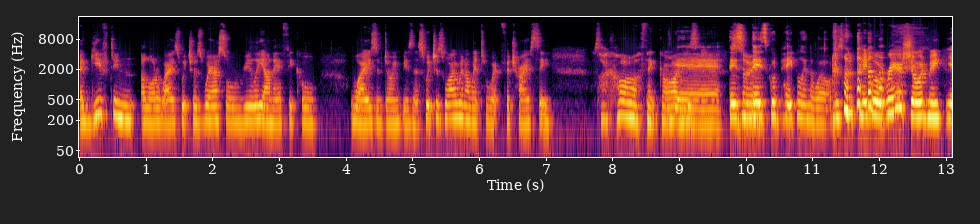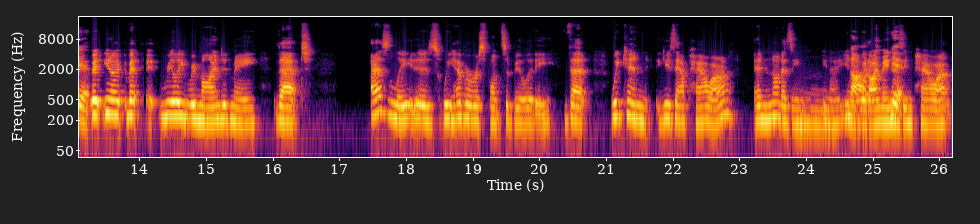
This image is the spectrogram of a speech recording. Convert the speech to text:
a gift in a lot of ways which was where i saw really unethical ways of doing business which is why when i went to work for tracy it's like, oh, thank God. Yeah, there's so- there's good people in the world. There's good people. It reassured me. yeah, But, you know, but it really reminded me that as leaders, we have a responsibility that we can use our power and not as in, Mm, you know, you no, know what I mean as in power.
